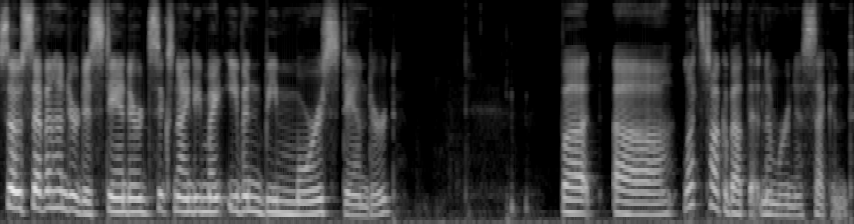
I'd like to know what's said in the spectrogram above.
So 700 is standard. 690 might even be more standard. But uh, let's talk about that number in a second.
